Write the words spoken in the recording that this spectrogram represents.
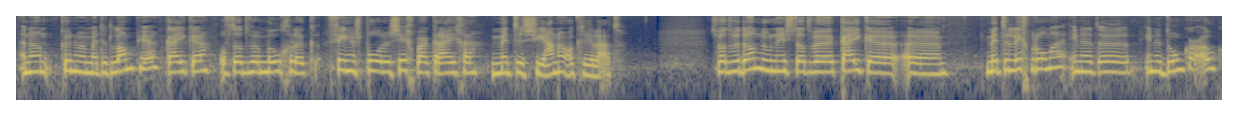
En dan kunnen we met het lampje kijken of dat we mogelijk vingersporen zichtbaar krijgen met de cyanoacrylaat. Dus wat we dan doen is dat we kijken uh, met de lichtbronnen in het, uh, in het donker ook.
